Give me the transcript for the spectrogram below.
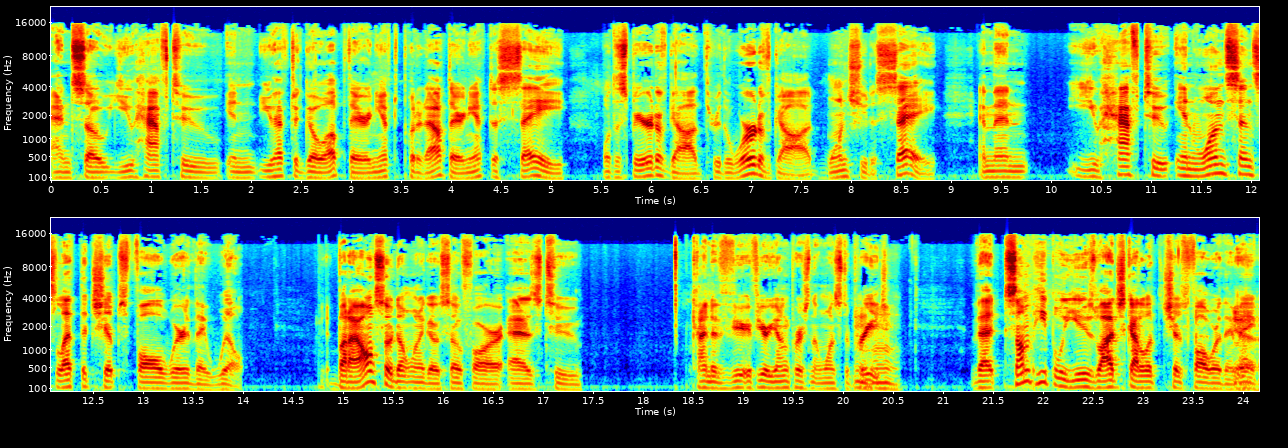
And so you have to in you have to go up there and you have to put it out there and you have to say what the Spirit of God through the Word of God wants you to say, and then you have to, in one sense, let the chips fall where they will. But I also don't want to go so far as to kind of if you're, if you're a young person that wants to preach, that some people use. Well, I just got to let the chips fall where they Yeah. may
